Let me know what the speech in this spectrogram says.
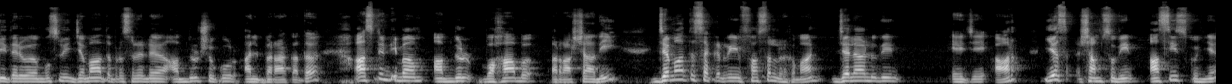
കുറ്റിത്തെരുവ് മുസ്ലിം ജമാഅത്ത് പ്രസിഡന്റ് അബ്ദുൾ ഷുക്കൂർ അൽ ബറാക്കത്ത് അസിസ്റ്റന്റ് ഇമാം Abdul Wahab Rashadi Jamaat secretary Fazal Rahman Jalaluddin A J R S Shamsuddin Azeez Kunju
